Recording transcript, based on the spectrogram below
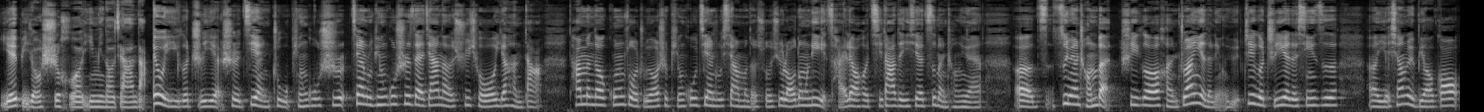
也比较适合移民到加拿大。还有一个职业是建筑评估师，建筑评估师在加拿大的需求也很大。他们的工作主要是评估建筑项目的所需劳动力、材料和其他的一些资本成员，呃资资源成本是一个很专业的领域。这个职业的薪资，呃也相对比较高。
